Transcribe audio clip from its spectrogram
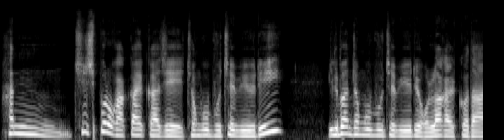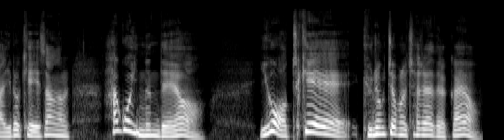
한 70% 가까이까지 정부 부채 비율이 일반 정부 부채 비율이 올라갈 거다 이렇게 예상을 하고 있는데요. 이거 어떻게 균형점을 찾아야 될까요?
